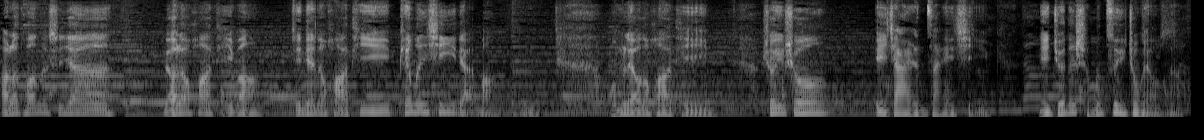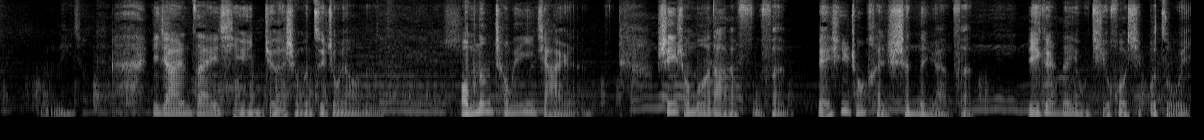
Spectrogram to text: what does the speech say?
好了，同样的时间聊聊话题吧。今天的话题偏温馨一点嘛。嗯，我们聊的话题，说一说一家人在一起，你觉得什么最重要呢？嗯，一家人在一起，你觉得什么最重要呢？我们能成为一家人，是一种莫大的福分，也是一种很深的缘分。一个人的勇气或许不足以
